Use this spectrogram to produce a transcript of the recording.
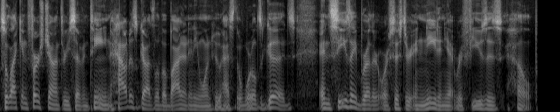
So like in 1 John 3:17, how does God's love abide in anyone who has the world's goods and sees a brother or sister in need and yet refuses help?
